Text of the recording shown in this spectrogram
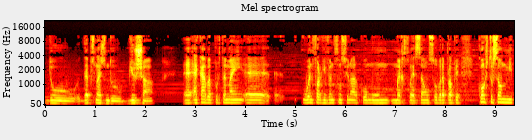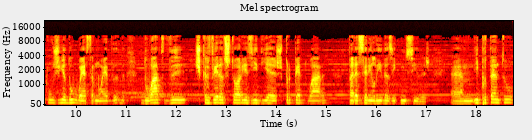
do, da personagem do Beauchamp, uh, acaba por também uh, o Unforgiven funcionar como um, uma reflexão sobre a própria construção de mitologia do western, não é? De, de, do ato de escrever as histórias e de as perpetuar para serem lidas e conhecidas. Um, e portanto,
